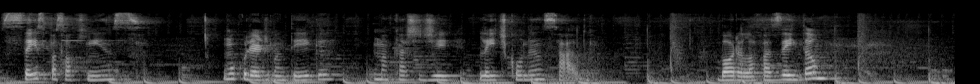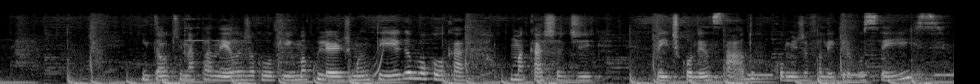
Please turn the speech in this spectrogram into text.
seis paçoquinhas, uma colher de manteiga, uma caixa de leite condensado. Bora lá fazer, então? Então, aqui na panela já coloquei uma colher de manteiga, vou colocar uma caixa de leite condensado, como eu já falei pra vocês.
